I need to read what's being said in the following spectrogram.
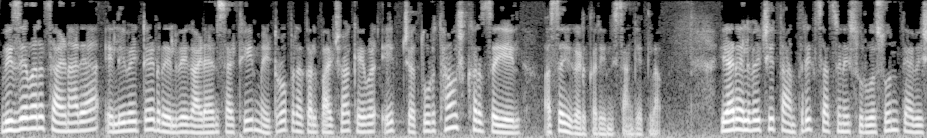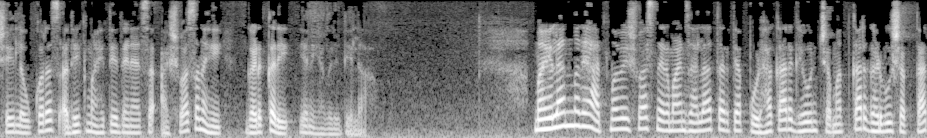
विजेवर चालणाऱ्या एलिव्हेटेड रेल्वे गाड्यांसाठी मेट्रो प्रकल्पाच्या केवळ एक चतुर्थांश खर्च येईल असंही गडकरींनी सांगितलं. या रेल्वेची तांत्रिक चाचणी सुरू असून त्याविषयी लवकरच अधिक माहिती देण्याचं आश्वासनही गडकरी यांनी यावेळी दिलं. महिलांमध्ये आत्मविश्वास निर्माण झाला तर त्या पुढाकार घेऊन चमत्कार घडवू शकतात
